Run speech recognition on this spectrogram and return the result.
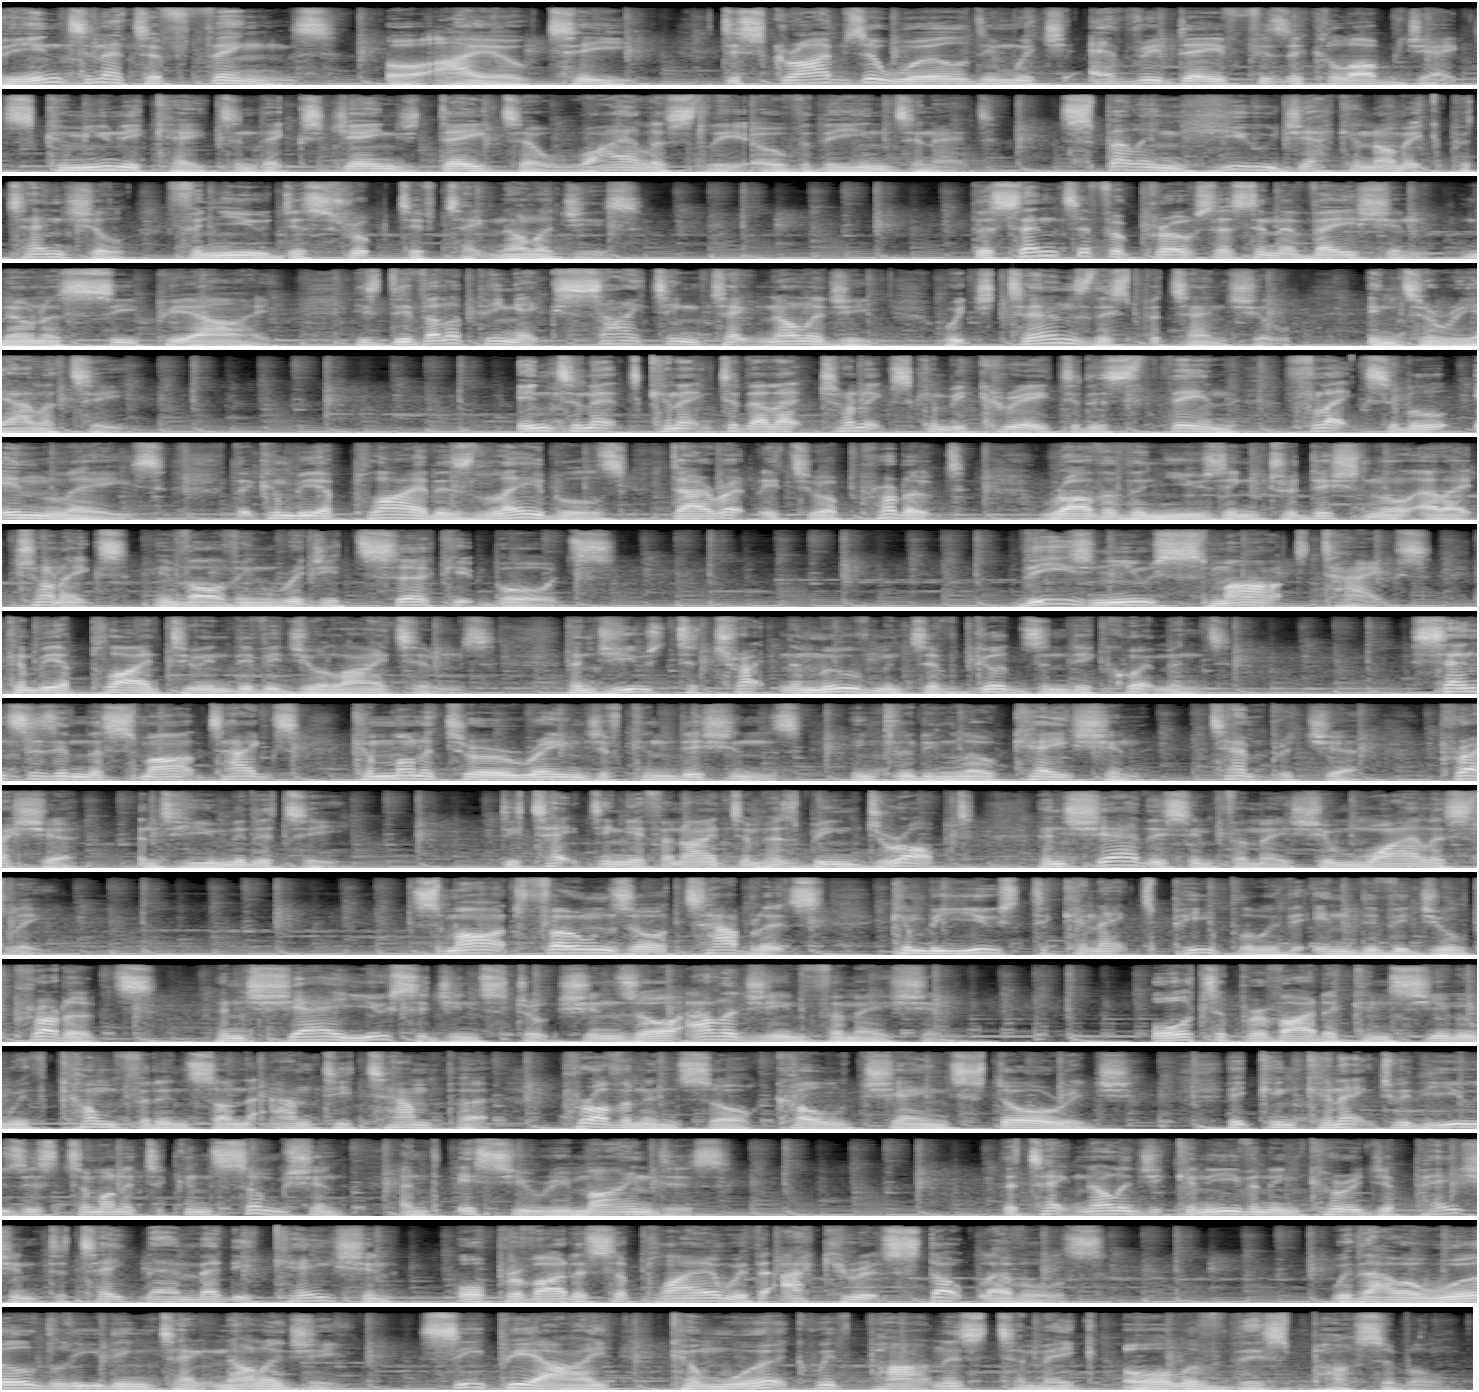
The Internet of Things, or IoT, describes a world in which everyday physical objects communicate and exchange data wirelessly over the Internet, spelling huge economic potential for new disruptive technologies. The Centre for Process Innovation, known as CPI, is developing exciting technology which turns this potential into reality. Internet-connected electronics can be created as thin, flexible inlays that can be applied as labels directly to a product rather than using traditional electronics involving rigid circuit boards. These new smart tags can be applied to individual items and used to track the movement of goods and equipment. Sensors in the smart tags can monitor a range of conditions, including location, temperature, pressure and humidity detecting if an item has been dropped and share this information wirelessly. Smartphones or tablets can be used to connect people with individual products and share usage instructions or allergy information, or to provide a consumer with confidence on anti-tamper, provenance or cold chain storage. It can connect with users to monitor consumption and issue reminders. The technology can even encourage a patient to take their medication or provide a supplier with accurate stock levels. With our world-leading technology, CPI can work with partners to make all of this possible.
